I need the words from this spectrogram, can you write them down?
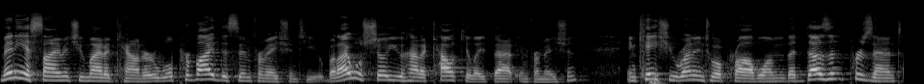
Many assignments you might encounter will provide this information to you, but I will show you how to calculate that information in case you run into a problem that doesn't present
